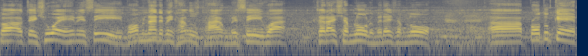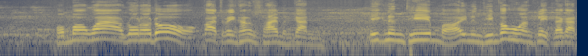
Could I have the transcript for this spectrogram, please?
ก็เอาใจช่วยให้เมสซี่ เพราะมันน่าจะเป็นครั้งสุดท้ายของเมสซี่ว่าจะได้แชมป์โลกหรือไม่ได้แชมป์โลกอ่าโปรตุเกสผมมองว่าโรนัลโดก็อาจจะเป็นครั้งสุดท้ายเหมือนกัน อีกหนึ่งทีมเหรออีกหนึ่งทีมก็คงอังกฤษแล้วกัน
